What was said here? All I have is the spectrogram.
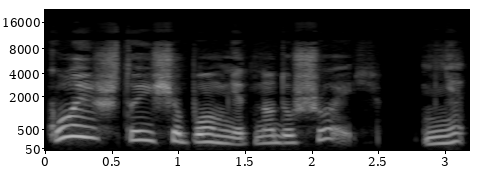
кое-что еще помнит, но душой нет.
